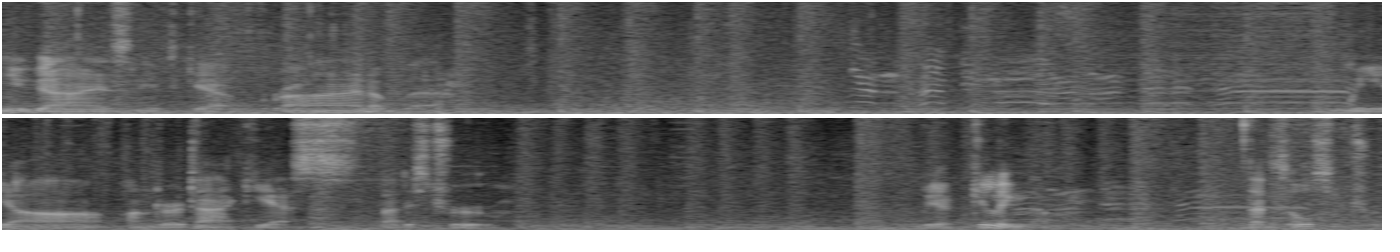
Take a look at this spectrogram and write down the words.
You guys need to get right up there. We are under attack, yes, that is true. We are killing them. That is also true.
